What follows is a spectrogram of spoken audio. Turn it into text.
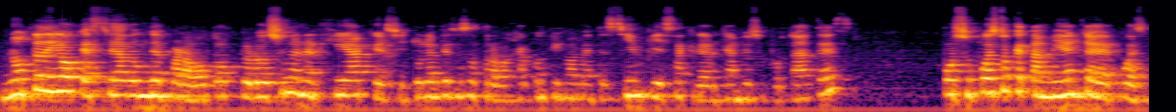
No te digo que sea de un día para otro, pero es una energía que si tú la empiezas a trabajar continuamente, sí empieza a crear cambios importantes. Por supuesto que también te, pues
